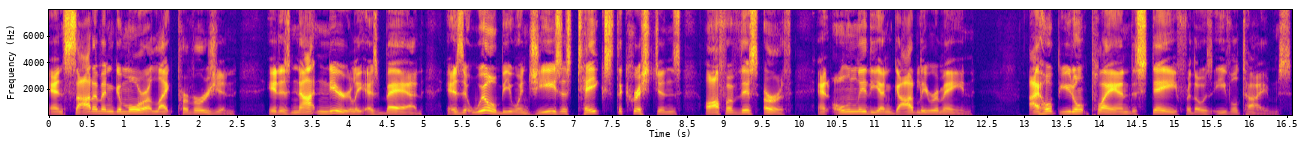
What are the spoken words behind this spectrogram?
and Sodom and Gomorrah like perversion, it is not nearly as bad as it will be when Jesus takes the Christians off of this earth and only the ungodly remain. I hope you don't plan to stay for those evil times.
